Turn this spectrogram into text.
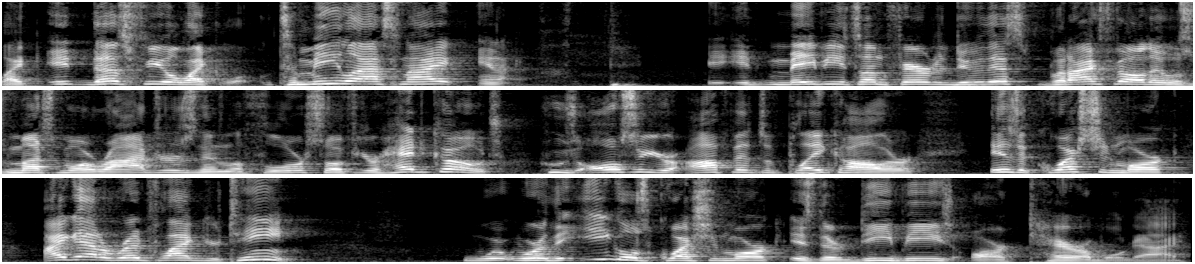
Like it does feel like to me last night, and it, maybe it's unfair to do this, but I felt it was much more Rodgers than Lafleur. So if your head coach, who's also your offensive play caller, is a question mark, I got to red flag your team. Where, where the Eagles' question mark is their DBs are terrible, guy.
